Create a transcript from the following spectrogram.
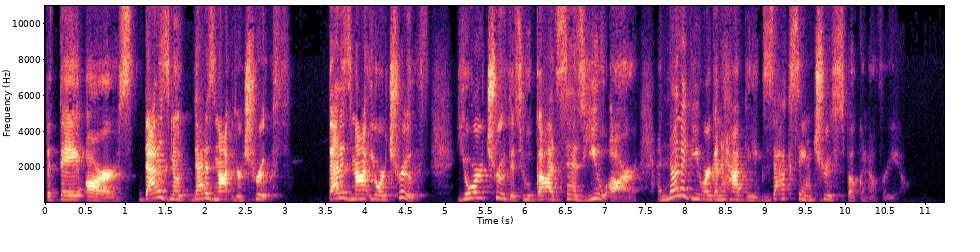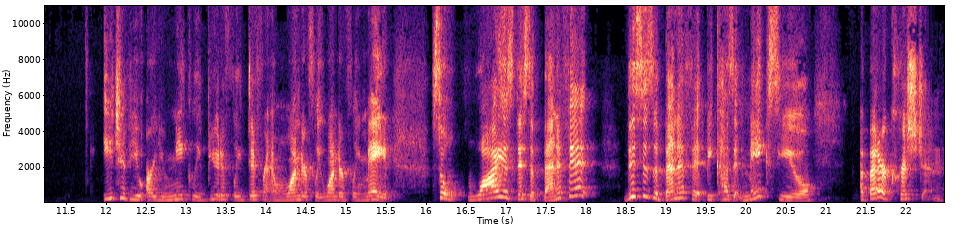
that they are, that is no, that is not your truth. That is not your truth. Your truth is who God says you are. And none of you are going to have the exact same truth spoken over you. Each of you are uniquely, beautifully different, and wonderfully, wonderfully made. So, why is this a benefit? This is a benefit because it makes you a better Christian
